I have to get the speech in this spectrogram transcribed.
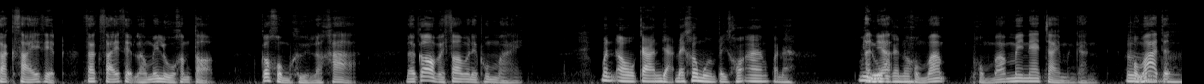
ซักไซส์เสร็จ ซักไซส์เสร็จเราไม่รู้คำตอบ ก็ข่มขืนแล้วฆ่า แล้วก็เอาไปซ่อนไว้ในพุ่มไม้ มันเอาการอยากได้ข้อมูลเป็นข้ออ้างปะนะไม่อันรู้เนี้เหมือนกันเนาะผมว่าผมว่าไม่แน่ใจเหมือนกันเออผมว่าอาจจะเออ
